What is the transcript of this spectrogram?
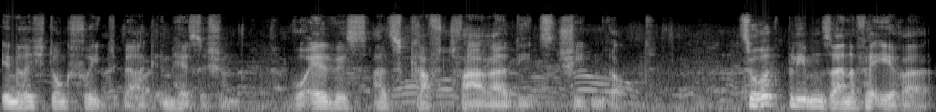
in Richtung Friedberg im Hessischen, wo Elvis als Kraftfahrer Dienst schieden wird. Zurück blieben seine Verehrer,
